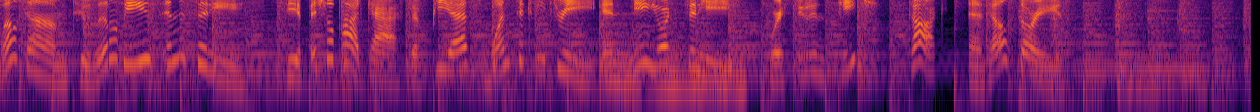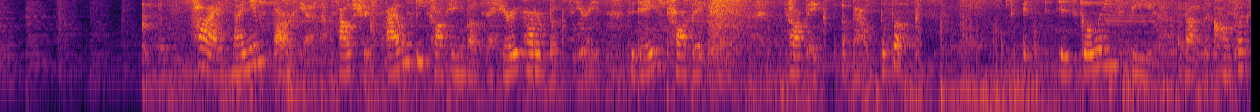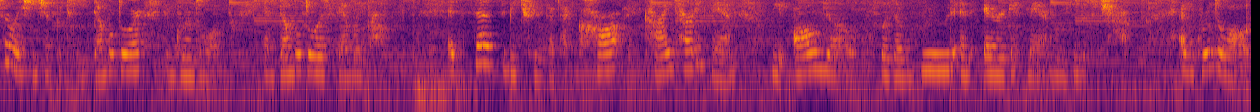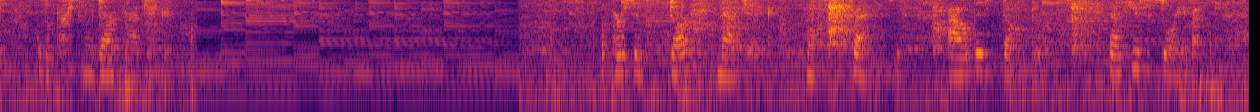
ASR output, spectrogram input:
Welcome to Little Bees in the City, the official podcast of PS 163 in New York City, where students teach, talk, and tell stories. Hi, my name is Aria Alshrif. I will be talking about the Harry Potter book series. Today's topic topics about the books. It is going to be about the complex relationship between Dumbledore and Grindelwald and Dumbledore's family problems. It says to be true that that car- kind-hearted man we all know was a rude and arrogant man when he was a child, and Grindelwald was a person with dark magic. A person with dark magic was friends with Albus Dumbledore. Now here's a story about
